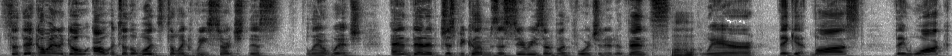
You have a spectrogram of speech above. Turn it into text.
so they're going to go out into the woods to like research this Blair Witch, and then it just becomes a series of unfortunate events mm-hmm. where they get lost. They walk,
